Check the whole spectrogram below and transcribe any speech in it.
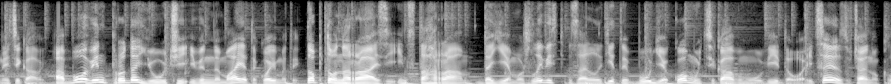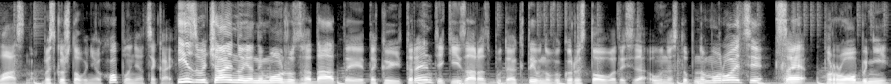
не цікавий. Або він продаючий і він не має такої мети. Тобто наразі Інстаграм дає можливість залетіти будь-якому цікавому відео, і це звичайно класно. Безкоштовні охоплення це кайф. І звичайно, я не можу згадати такий тренд, який зараз буде активно використовуватися у наступному році. Це пробні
